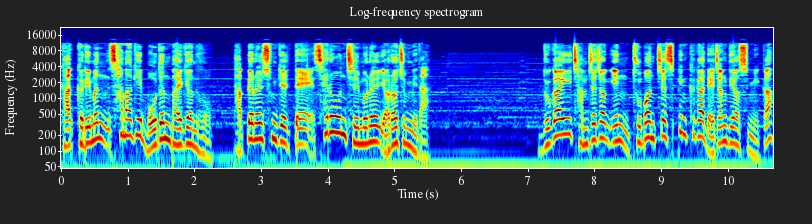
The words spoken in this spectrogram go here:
각 그림은 사막이 모든 발견 후 답변을 숨길 때 새로운 질문을 열어줍니다. 누가 이 잠재적인 두 번째 스핑크가 내장되었습니까?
